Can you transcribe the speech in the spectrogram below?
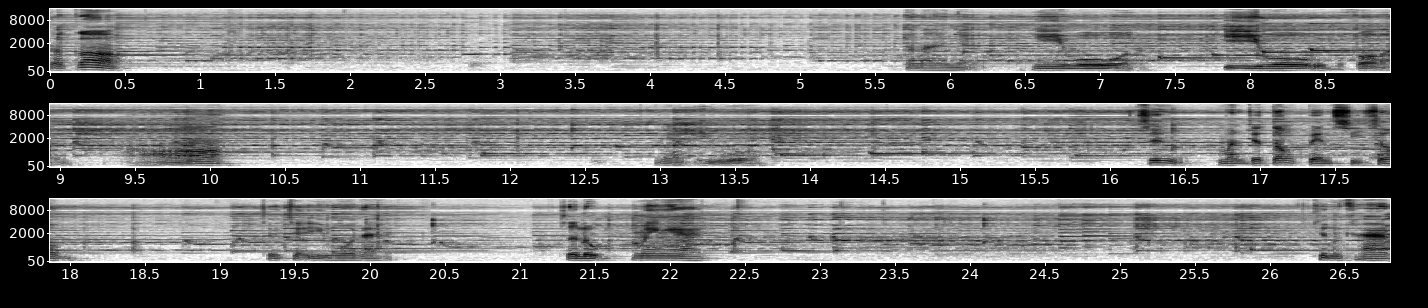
แล้วก็ อะไรเนี่ยฮีโว evo อุปกรณ์ อ๋อ เนี่ย evo ซึ่งมันจะต้องเป็นสีส้มถึงจะ evo ได้ สรุปไม่ง่าย ขึ้นคาร์ด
